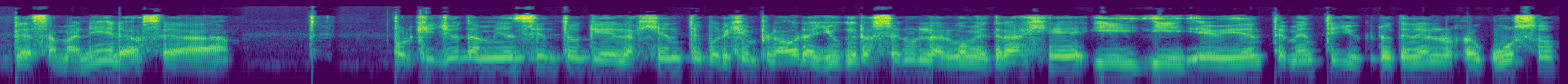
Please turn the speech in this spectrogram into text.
de esa manera, o sea, porque yo también siento que la gente, por ejemplo, ahora yo quiero hacer un largometraje y, y evidentemente yo quiero tener los recursos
